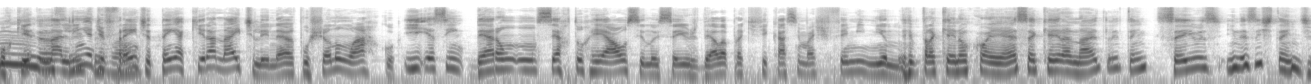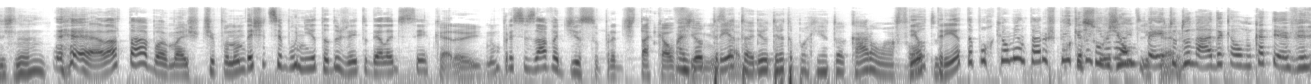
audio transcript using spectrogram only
Porque na linha de vai. frente tem a Kira Knightley, né? Puxando um arco. E, assim, deram um certo realce nos seios dela para que ficasse mais feminino. E pra quem não conhece, a Keira Knightley tem seios inexistentes, né? É, ela tá, boa, mas, tipo, não deixa de ser bonita do jeito dela de ser, cara. E Não precisava disso pra destacar o Mas filme. Deu treta, sabe? deu treta porque retocaram a foto. Deu treta porque aumentaram os peitos Porque surgiu um peito cara. do nada que ela nunca teve.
